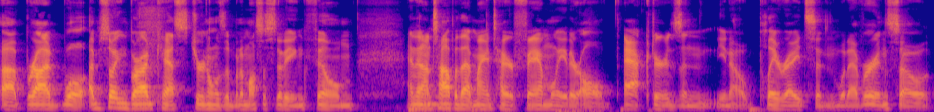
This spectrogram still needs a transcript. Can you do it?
uh, broad well I'm studying broadcast journalism but I'm also studying film. And then on top of that my entire family they're all actors and you know playwrights and whatever. And so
